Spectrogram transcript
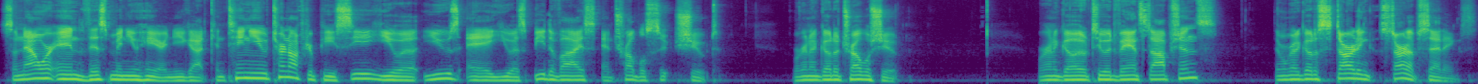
So now we're in this menu here and you got continue, turn off your PC, uh, use a USB device and troubleshoot. Shoot. We're going to go to troubleshoot. We're going to go to advanced options. Then we're going to go to starting startup settings,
